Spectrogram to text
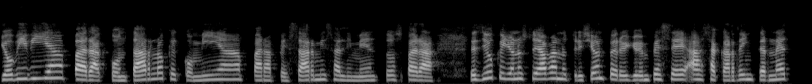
Yo vivía para contar lo que comía, para pesar mis alimentos, para... Les digo que yo no estudiaba nutrición, pero yo empecé a sacar de internet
